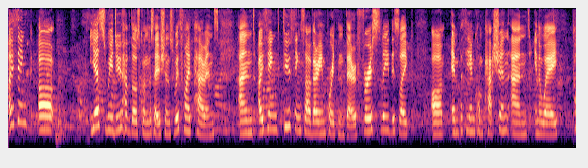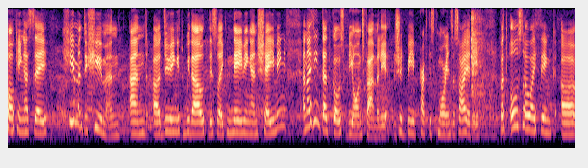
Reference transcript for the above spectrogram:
I think, uh, yes, we do have those conversations with my parents, and I think two things are very important there. Firstly, this like um, empathy and compassion, and in a way, talking as a human to human and uh, doing it without this like naming and shaming. And I think that goes beyond family. It should be practiced more in society. But also, I think uh,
